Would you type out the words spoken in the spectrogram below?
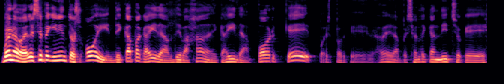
Bueno, el SP500 hoy de capa caída, de bajada, de caída. ¿Por qué? Pues porque, a ver, a pesar de que han dicho que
